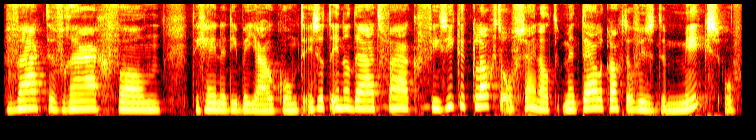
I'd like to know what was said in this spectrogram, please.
vaak de vraag van degene die bij jou komt? Is het inderdaad vaak fysieke klachten of zijn dat mentale klachten of is het een mix? Of,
